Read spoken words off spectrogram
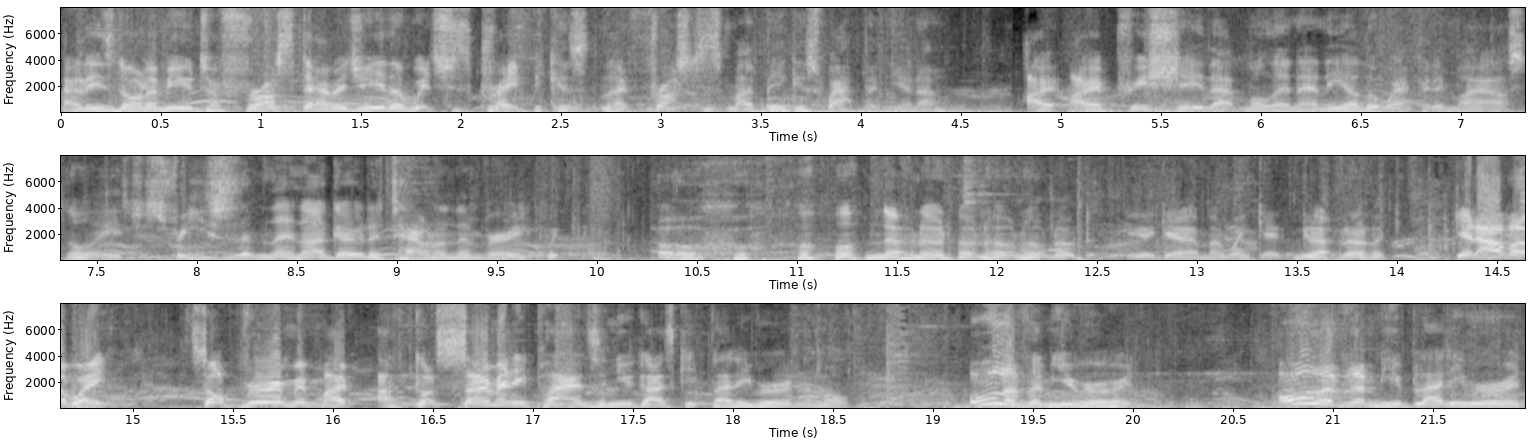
And he's not immune to frost damage either, which is great because like frost is my biggest weapon, you know. I, I appreciate that more than any other weapon in my arsenal. It just freezes them, then I go to town on them very quickly. Oh no no no no no no! Get out of my way! Get no, get out of my way! Stop ruining my. I've got so many plans, and you guys keep bloody ruining them all. All of them you ruin. All of them you bloody ruin.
